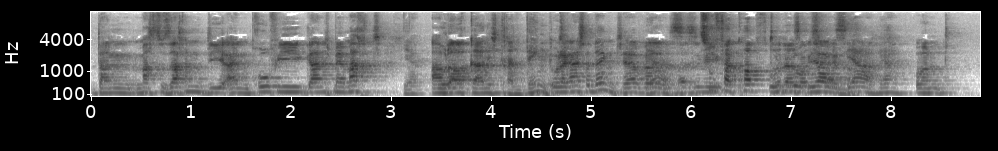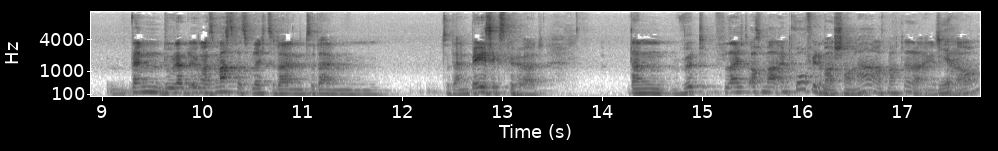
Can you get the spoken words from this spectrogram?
dann machst du Sachen, die ein Profi gar nicht mehr macht. Ja. Aber- Oder auch gar nicht dran denkt. Oder gar nicht dran denkt, ja, weil ja, zu verkopft oder sonst ja, was. genau. Ja, ja. Und wenn du dann irgendwas machst, was vielleicht zu deinen, zu deinen, zu deinen Basics gehört, dann wird vielleicht auch mal ein Profi mal schauen, ah, was macht der da eigentlich Ja. genau?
